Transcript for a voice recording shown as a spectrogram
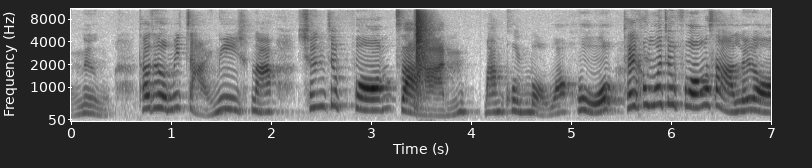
นหนึ่ง ถ้าเธอไม่จ่ายหนี้ฉันนะ ฉันจะฟ้องศาล บางคนบอกว่า โห ใช้คำว่าจะฟ้องศาลเลยเหรอ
